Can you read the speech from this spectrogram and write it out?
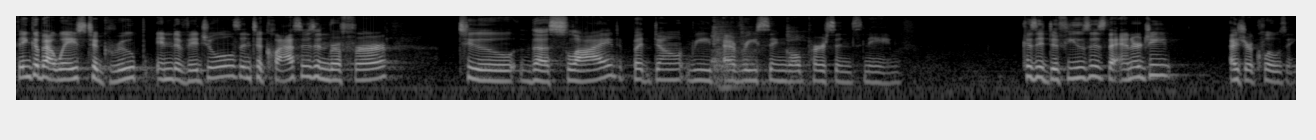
Think about ways to group individuals into classes and refer to the slide, but don't read every single person's name because it diffuses the energy as you're closing.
